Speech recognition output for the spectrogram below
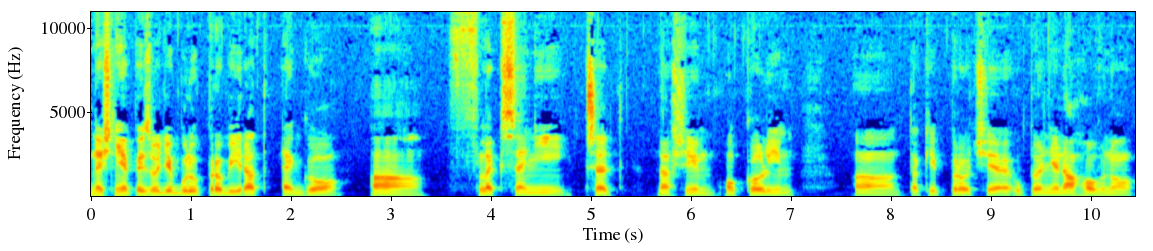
dnešní epizodě budu probírat ego a flexení před naším okolím a taky proč je úplně na hovno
